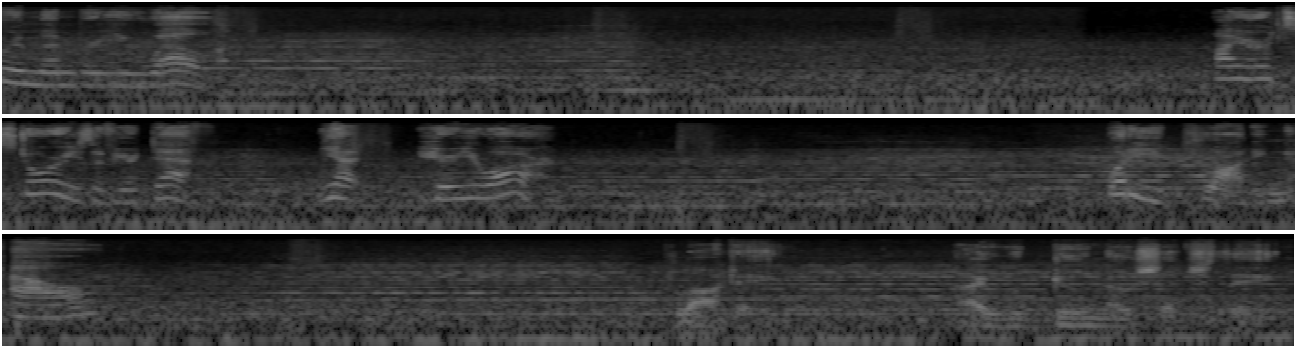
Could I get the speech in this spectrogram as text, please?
Remember you well. I heard stories of your death, yet here you are. What are you plotting, Owl? Plotting. I would do no such thing.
